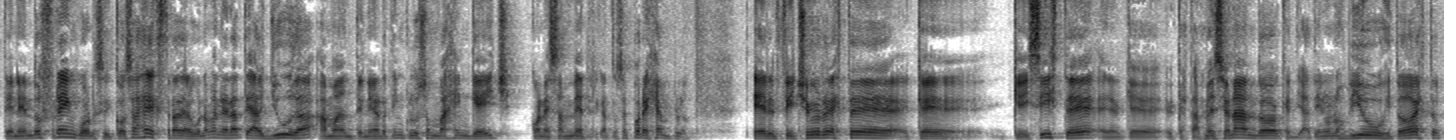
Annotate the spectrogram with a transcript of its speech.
teniendo frameworks y cosas extra, de alguna manera te ayuda a mantenerte incluso más engaged con esas métricas. Entonces, por ejemplo, el feature este que, que hiciste, el que, el que estás mencionando, que ya tiene unos views y todo esto,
